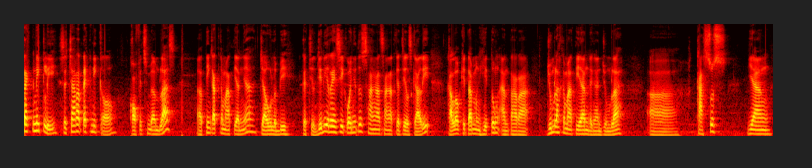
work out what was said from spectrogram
technically, secara teknikal, COVID-19 uh, eh, tingkat kematiannya jauh lebih kecil. Jadi resikonya itu sangat-sangat kecil sekali kalau kita menghitung antara jumlah kematian dengan jumlah uh, kasus yang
